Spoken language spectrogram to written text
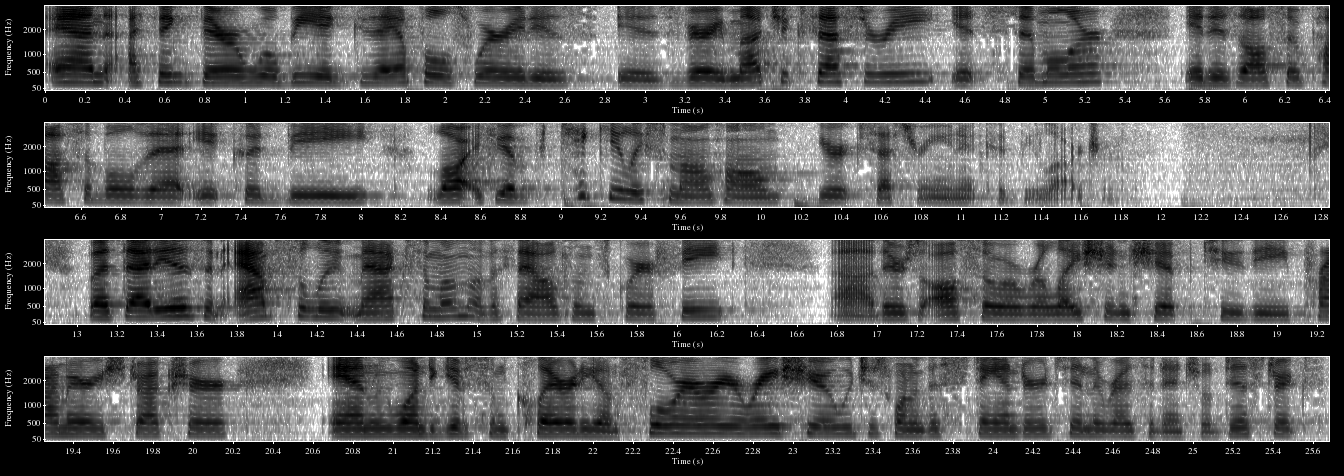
And I think there will be examples where it is, is very much accessory, it's similar, it is also possible that it could be, lar- if you have a particularly small home, your accessory unit could be larger. But that is an absolute maximum of 1,000 square feet. Uh, there's also a relationship to the primary structure, and we wanted to give some clarity on floor area ratio, which is one of the standards in the residential districts.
